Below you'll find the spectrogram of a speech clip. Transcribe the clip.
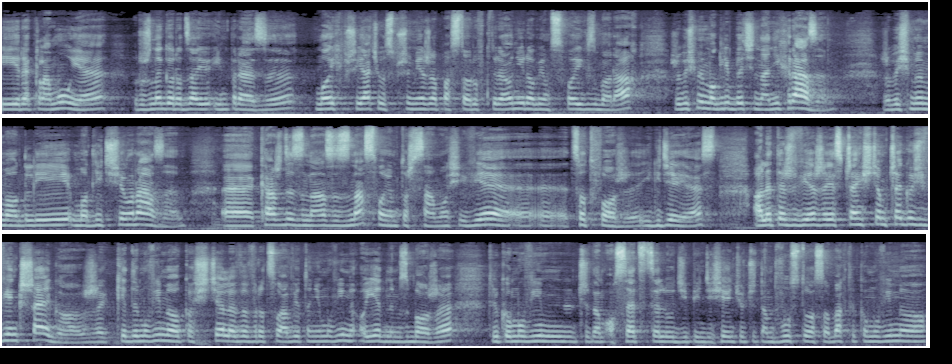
i reklamuję różnego rodzaju imprezy moich przyjaciół z Przymierza Pastorów, które oni robią w swoich zborach, żebyśmy mogli być na nich razem żebyśmy mogli modlić się razem. E, Każdy z nas zna swoją tożsamość i wie, e, e, co tworzy i gdzie jest, ale też wie, że jest częścią czegoś większego, że kiedy mówimy o kościele we Wrocławiu, to nie mówimy o jednym zborze, tylko mówimy, czy tam o setce ludzi, 50, czy tam 200 osobach, tylko mówimy o,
